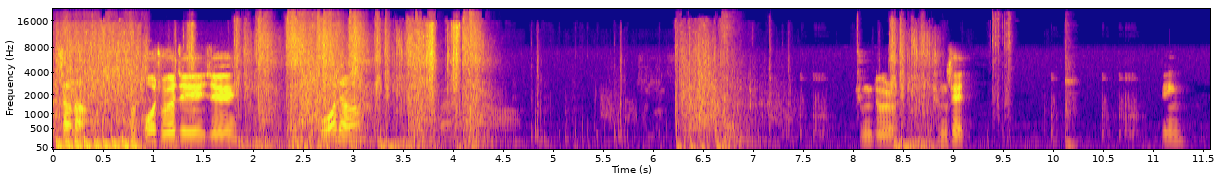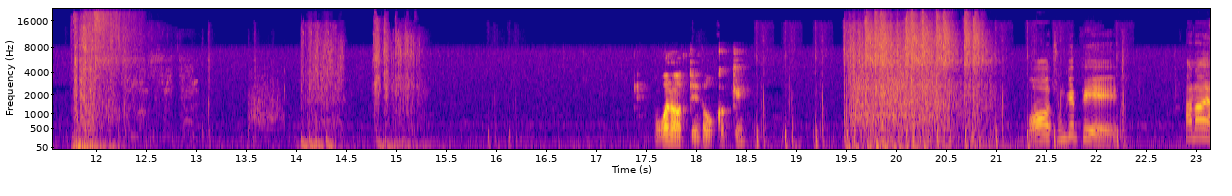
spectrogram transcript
패스 하나. 좀 도와줘야지 이제. 뭐하냐? 아, 중둘 중셋. 삥 뭐가 나왔대 나옷 갈게 와 중계피 하나야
